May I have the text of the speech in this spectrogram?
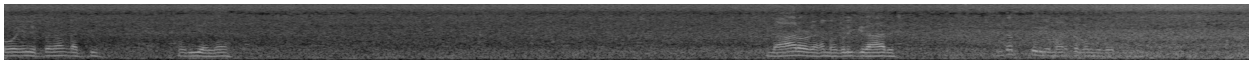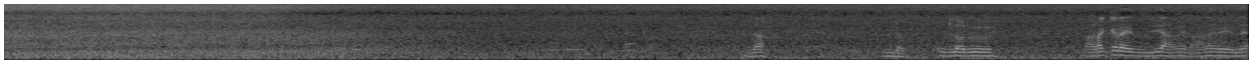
கோயில் இப்போ தான் கட்டி. முடியலை. இந்த ஆறோட நம்ம குளிக்கிற ஆறு. இந்த பெரிய மரத்தை கொண்டு போய் இந்த இதில் ஒரு வடக்கடை இருந்துச்சு. அதை காணவே இல்லை.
